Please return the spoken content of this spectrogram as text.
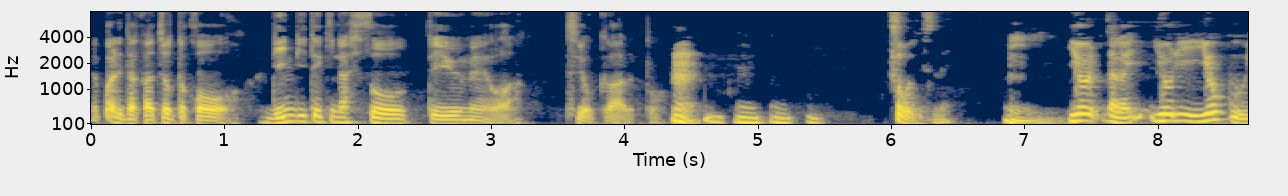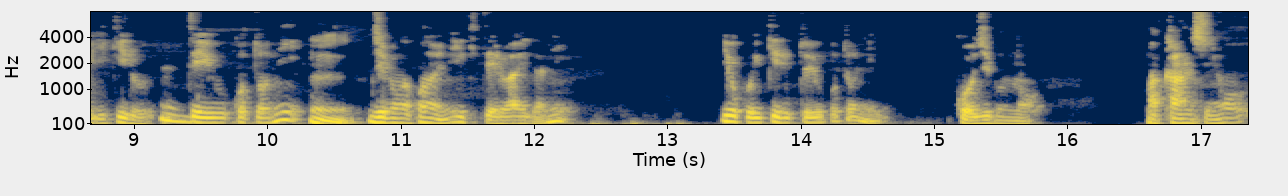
やっぱりだからちょっとこう、倫理的な思想っていう面は強くあると。うん。うん。うん。うん。そうですね。うん。よ、だから、よりよく生きるっていうことに、うん。自分がこの世に生きている間に、よく生きるということに、こう自分の、まあ、関心を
